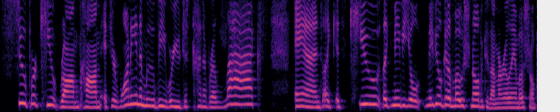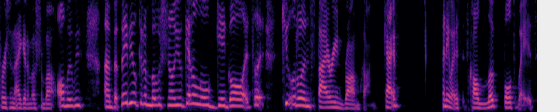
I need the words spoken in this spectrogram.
Super cute rom com. If you're wanting a movie where you just kind of relax and like it's cute, like maybe you'll maybe you'll get emotional because I'm a really emotional person. I get emotional about all movies, um, but maybe you'll get emotional. You'll get a little giggle. It's a cute little inspiring rom com. Okay. Anyways, it's called Look Both Ways.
